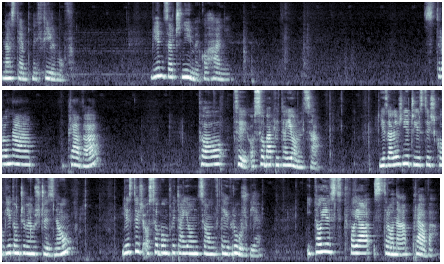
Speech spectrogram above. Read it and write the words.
następnych filmów. Więc zacznijmy, kochani. Strona prawa to Ty, osoba pytająca. Niezależnie, czy jesteś kobietą, czy mężczyzną, jesteś osobą pytającą w tej wróżbie. I to jest Twoja strona prawa.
